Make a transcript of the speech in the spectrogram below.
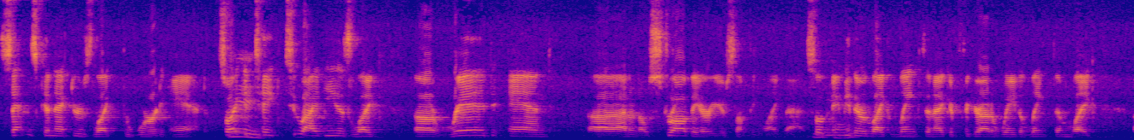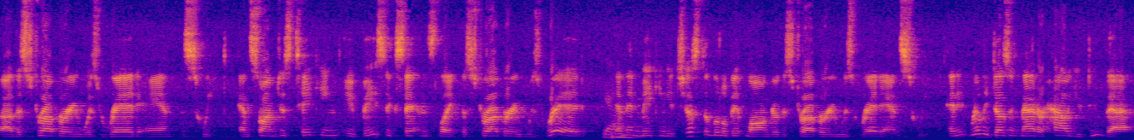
sentence connectors like the word and. So I Hmm. could take two ideas like uh, red and uh, I don't know strawberry or something like that. So Okay. maybe they're like linked, and I could figure out a way to link them like. Uh, the strawberry was red and sweet. And so I'm just taking a basic sentence like the strawberry was red Yeah. and then making it just a little bit longer. The strawberry was red and sweet. And it really doesn't matter how you do that,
